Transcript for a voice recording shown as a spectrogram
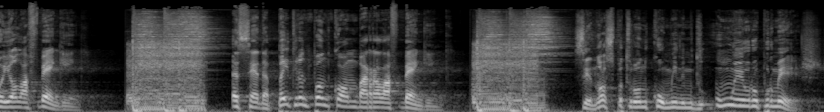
Apoio ao Laugh Banging. Acede a patreon.com barra. Ser nosso patrono com o mínimo de 1 euro por mês.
